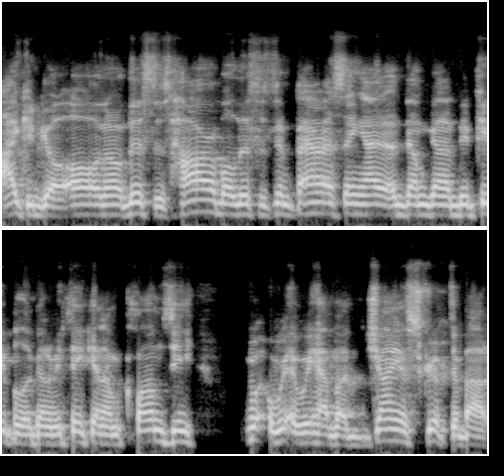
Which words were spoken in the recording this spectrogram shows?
I could go, oh no, this is horrible. This is embarrassing. I, am going to be, people are going to be thinking I'm clumsy. We, have a giant script about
